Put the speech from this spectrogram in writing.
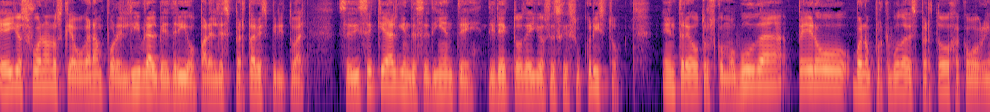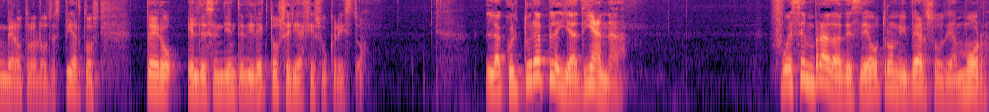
Ellos fueron los que abogaran por el libre albedrío, para el despertar espiritual. Se dice que alguien descendiente directo de ellos es Jesucristo entre otros como Buda, pero bueno, porque Buda despertó, Jacobo Greenberg otro de los despiertos, pero el descendiente directo sería Jesucristo. La cultura pleiadiana fue sembrada desde otro universo de amor,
